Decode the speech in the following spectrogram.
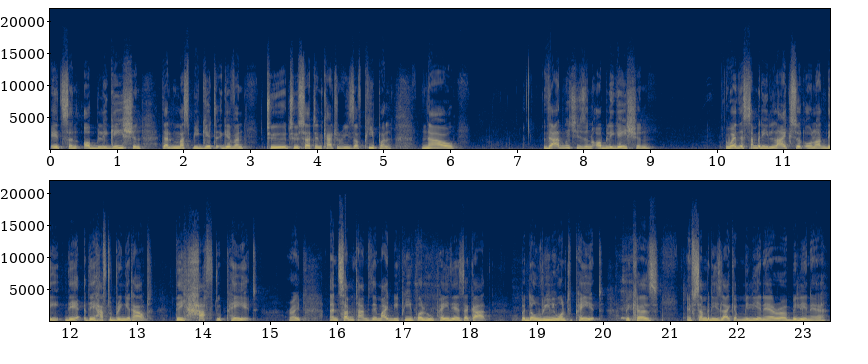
It's an obligation that must be get, given to, to certain categories of people. Now, that which is an obligation, whether somebody likes it or not, they, they, they have to bring it out. They have to pay it, right? And sometimes there might be people who pay their zakat but don't really want to pay it because if somebody's like a millionaire or a billionaire,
